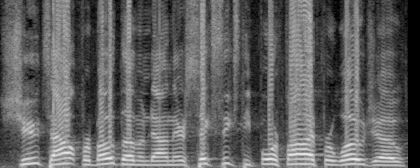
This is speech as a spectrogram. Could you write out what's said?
Shoots out for both of them down there. 664 5 for Wojo.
